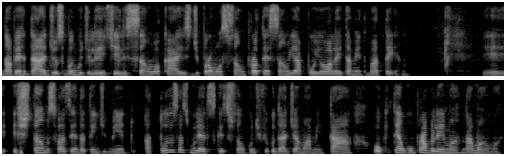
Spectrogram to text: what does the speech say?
Na verdade, os bancos de leite eles são locais de promoção, proteção e apoio ao aleitamento materno. É, estamos fazendo atendimento a todas as mulheres que estão com dificuldade de amamentar ou que têm algum problema na mama,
